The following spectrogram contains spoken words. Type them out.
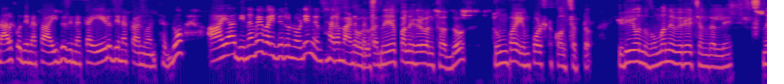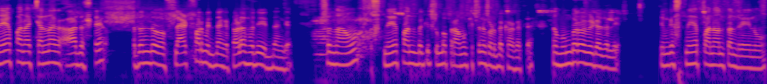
ನಾಲ್ಕು ದಿನಕ್ಕ, ಐದು ದಿನಕ್ಕ, ಏಳು ದಿನಕ್ಕ ಅನ್ನುವಂಥದ್ದು ಆಯಾ ದಿನವೇ ವೈದ್ಯರು ನೋಡಿ ನಿರ್ಧಾರ ಮಾಡಬಹುದು ಸ್ನೇಹಪಾನ ಹೇಳುವಂತಹದ್ದು ತುಂಬಾ ಇಂಪಾರ್ಟೆಂಟ್ ಕಾನ್ಸೆಪ್ಟ್ ಇಡೀ ಒಂದು ವುಮನ್ ವಿರೇಚನದಲ್ಲಿ ಸ್ನೇಹಪಾನ ಚೆನ್ನಾಗಿ ಆದಷ್ಟೇ ಅದೊಂದು ಪ್ಲಾಟ್ಫಾರ್ಮ್ ಇದ್ದಂಗೆ, ತಳಹದಿ ಇದ್ದಂಗೆ. ಸೊ ನಾವು ಸ್ನೇಹಪಾನ ಬಗ್ಗೆ ತುಂಬಾ ಪ್ರಾಮುಖ್ಯತೆ ಕೊಡ್ಬೇಕಾಗತ್ತೆ. ನಾವು ಮುಂಬರೋ ವಿಡಿಯೋದಲ್ಲಿ ನಿಮ್ಗೆ ಸ್ನೇಹಪಾನ ಅಂತಂದ್ರೆ ಏನು?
